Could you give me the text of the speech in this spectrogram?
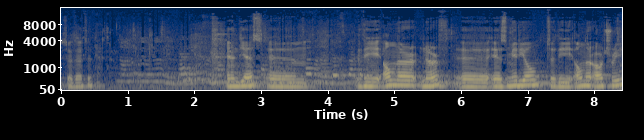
so that's it. And yes um, the ulnar nerve uh, is medial to the ulnar artery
